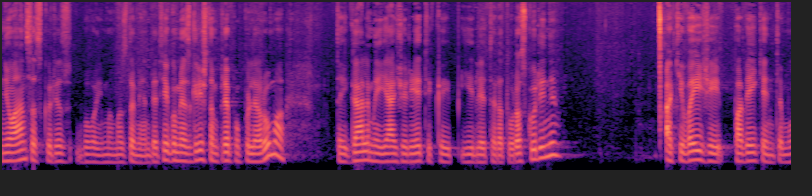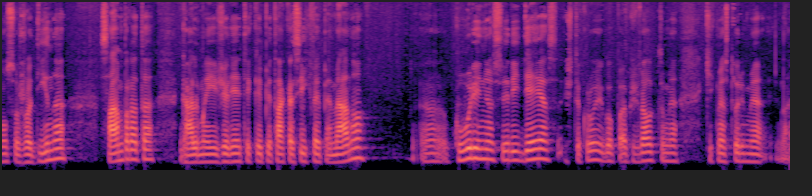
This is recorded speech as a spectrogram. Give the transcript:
niuansas, kuris buvo įmamas domėn. Bet jeigu mes grįžtam prie populiarumo, tai galima ją žiūrėti kaip į literatūros kūrinį, akivaizdžiai paveikianti mūsų žodyną, sampratą, galima jį žiūrėti kaip į tą, kas įkvėpia meno e, kūrinius ir idėjas. Iš tikrųjų, jeigu apžvelgtume, kiek mes turime na,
